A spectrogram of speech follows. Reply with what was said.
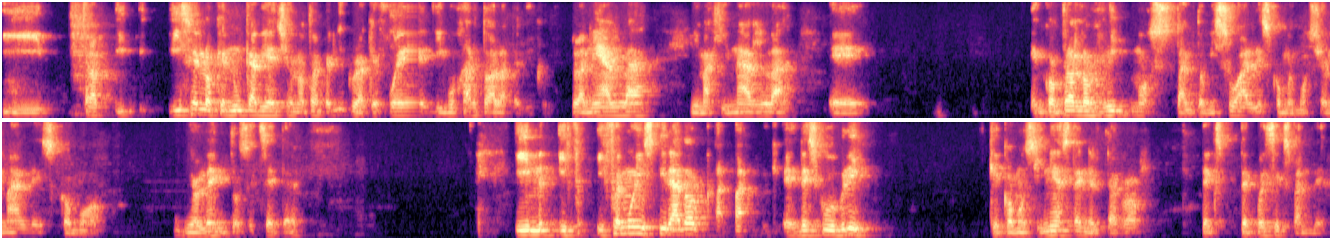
y, y, hice lo que nunca había hecho en otra película, que fue dibujar toda la película, planearla, imaginarla, eh, encontrar los ritmos, tanto visuales como emocionales, como violentos, etc. Y, fue muy inspirador. Descubrí que como cineasta en el terror te, puedes expandir,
